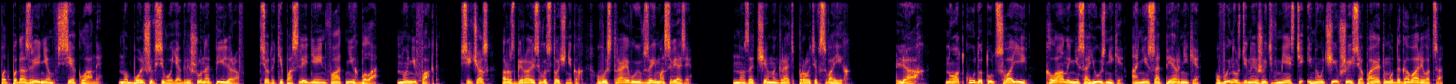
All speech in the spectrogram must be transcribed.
Под подозрением все кланы. Но больше всего я грешу на пиллеров. Все-таки последняя инфа от них была. Но не факт. Сейчас разбираюсь в источниках, выстраиваю взаимосвязи. Но зачем играть против своих? Лях, ну откуда тут свои? Кланы не союзники, они соперники, вынужденные жить вместе и научившиеся поэтому договариваться.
